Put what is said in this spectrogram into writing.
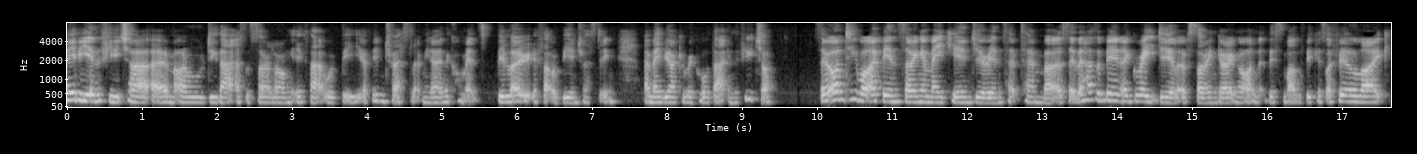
maybe in the future um, I will do that as a sew along if that would be of interest let me know in the comments below if that would be interesting and maybe I could record that in the future. So on to what I've been sewing and making during September. So there hasn't been a great deal of sewing going on this month because I feel like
